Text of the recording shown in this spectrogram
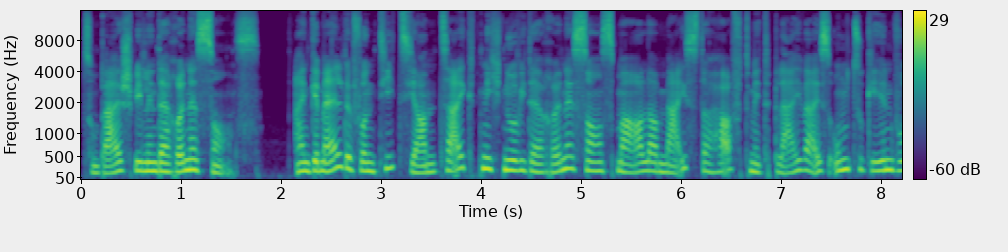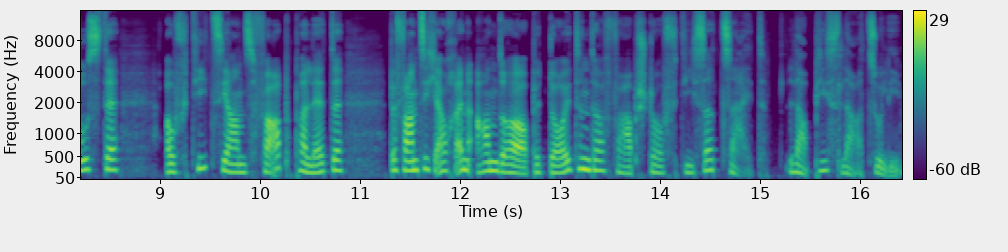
zum Beispiel in der Renaissance. Ein Gemälde von Tizian zeigt nicht nur, wie der Renaissance-Maler meisterhaft mit Bleiweiß umzugehen wusste, auf Tizians Farbpalette befand sich auch ein anderer bedeutender Farbstoff dieser Zeit, Lapis Lazuli.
